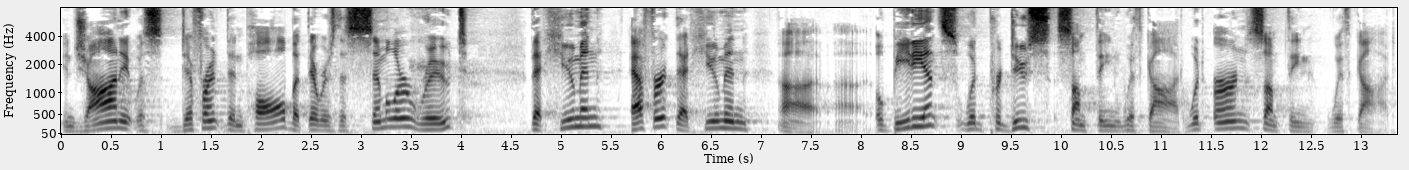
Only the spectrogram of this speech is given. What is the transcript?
In John, it was different than Paul, but there was this similar root that human effort, that human uh, uh, obedience would produce something with God, would earn something with God.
